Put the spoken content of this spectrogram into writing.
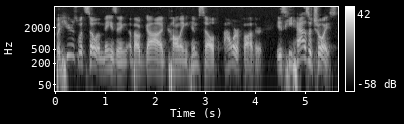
But here's what's so amazing about God calling himself our Father is he has a choice.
